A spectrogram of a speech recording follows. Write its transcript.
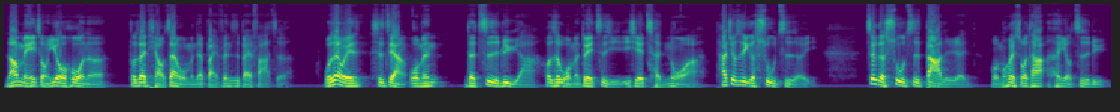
然后每一种诱惑呢，都在挑战我们的百分之百法则。我认为是这样，我们。的自律啊，或者我们对自己一些承诺啊，它就是一个数字而已。这个数字大的人，我们会说他很有自律；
